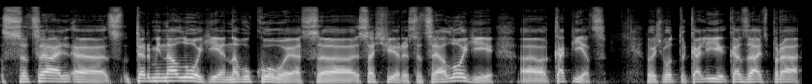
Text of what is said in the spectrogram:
сацыяль тэрміналогія навуковая са сферы сацыялогіі капец то есть вот калі казаць про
